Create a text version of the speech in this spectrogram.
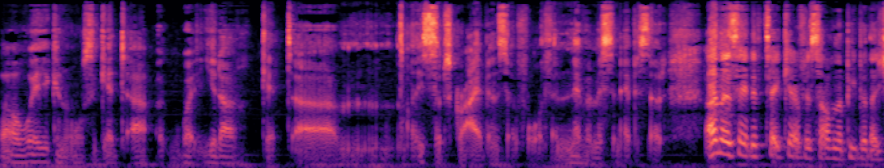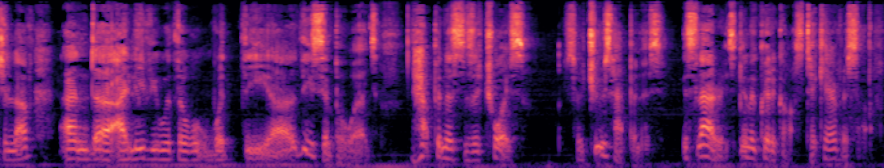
uh, where you can also get uh, what you know get um, subscribe and so forth, and never miss an episode. And I say to take care of yourself and the people that you love, and uh, I leave you with the with the uh, these simple words: happiness is a choice. So choose happiness. It's Larry. It's been the KwiriCast. Take care of yourself.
